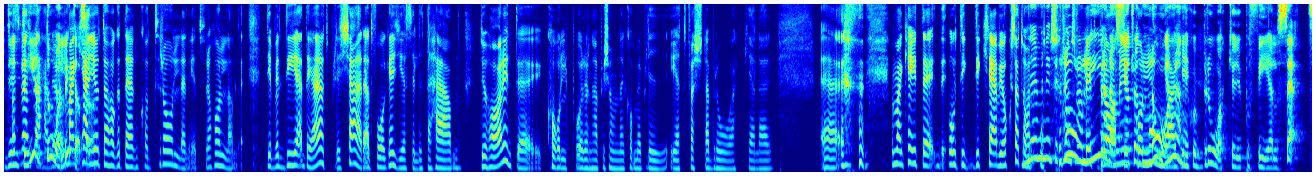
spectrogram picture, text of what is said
Det är Fast inte helt dåligt Man alltså. kan ju inte ha den kontrollen i ett förhållande. Det är väl det det är att bli kär, att våga ge sig lite hän. Du har inte koll på hur den här personen kommer bli i ett första bråk. Eller, eh, man kan inte, och det, det kräver ju också att du har Nej, en otroligt bra men jag tror att psykolog. många människor bråkar ju på fel sätt.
